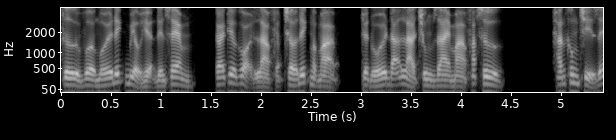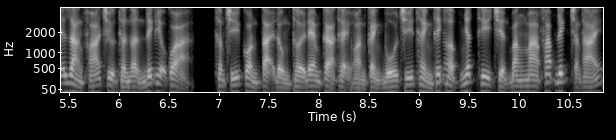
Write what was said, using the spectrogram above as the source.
từ vừa mới đích biểu hiện đến xem, cái kia gọi là phép chờ đích mập mạp, tuyệt đối đã là trung giai ma pháp sư. Hắn không chỉ dễ dàng phá trừ thần ẩn đích hiệu quả, thậm chí còn tại đồng thời đem cả thể hoàn cảnh bố trí thành thích hợp nhất thi triển băng ma pháp đích trạng thái,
